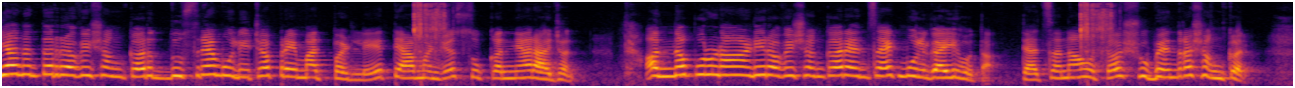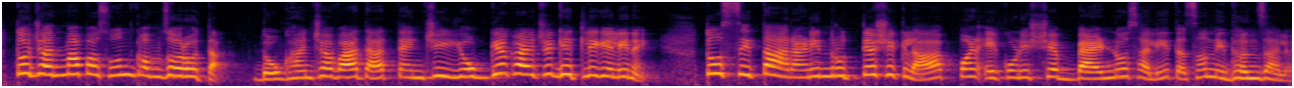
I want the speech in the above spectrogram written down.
यानंतर रविशंकर दुसऱ्या मुलीच्या प्रेमात पडले त्या म्हणजे सुकन्या राजन. अन्नपूर्णा आणि रविशंकर यांचा एक मुलगाही होता. त्याचं नाव होतं शुभेंद्र शंकर. तो जन्मापासून कमजोर होता. दोघांच्या वादात त्यांची योग्य काळजी घेतली गेली नाही. तो सितार आणि नृत्य शिकला पण एकोणीसशे ब्याण्णव साली त्याचं निधन झालं.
